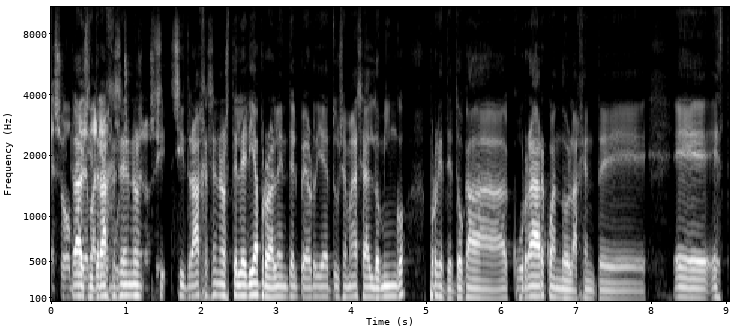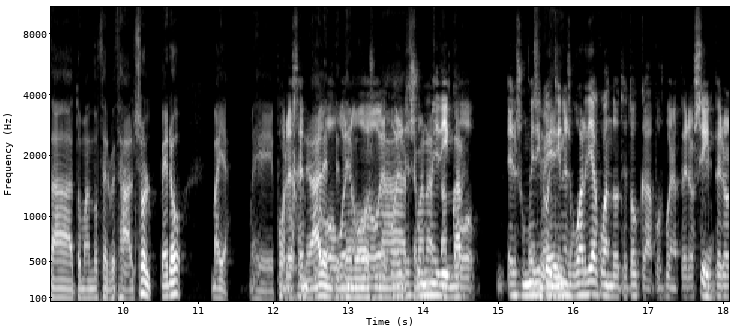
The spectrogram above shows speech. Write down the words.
Eso claro, si, trabajas en, si, trabajas en hostelería, probablemente el peor día de tu semana sea el domingo, porque te toca currar cuando la gente eh, está tomando cerveza al sol. Pero, vaya, eh, por, ejemplo, general, entendemos eres un médico, eres un médico y tienes guardia cuando te toca, pues bueno, pero sí, pero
